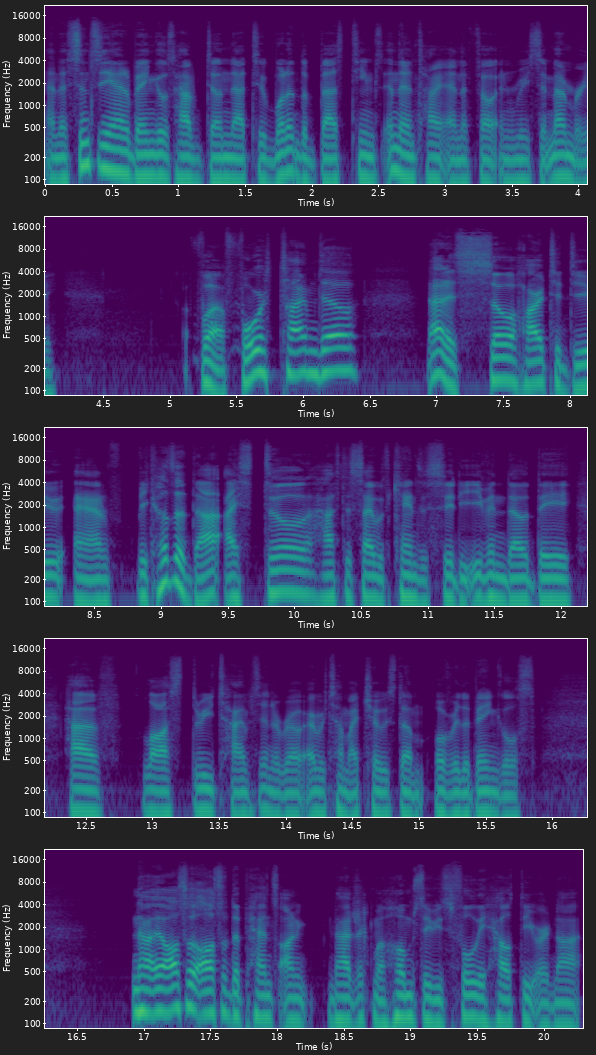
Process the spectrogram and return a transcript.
and the Cincinnati Bengals have done that to one of the best teams in the entire NFL in recent memory. For a fourth time, though, that is so hard to do, and because of that, I still have to side with Kansas City, even though they have lost three times in a row every time I chose them over the Bengals. Now, it also also depends on Patrick Mahomes if he's fully healthy or not.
